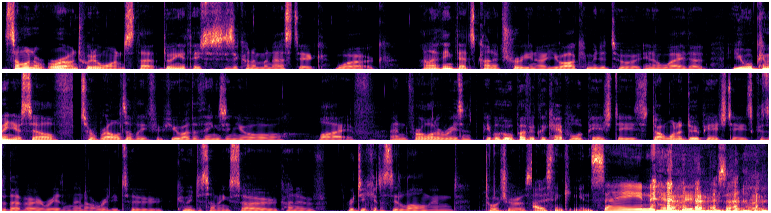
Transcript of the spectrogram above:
Someone wrote on Twitter once that doing a thesis is a kind of monastic work. And I think that's kind of true. You know, you are committed to it in a way that you will commit yourself to relatively few other things in your life. And for a lot of reasons, people who are perfectly capable of PhDs don't want to do PhDs because of that very reason. They're not ready to commit to something so kind of ridiculously long and torturous. I was thinking insane. yeah, yeah, exactly.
